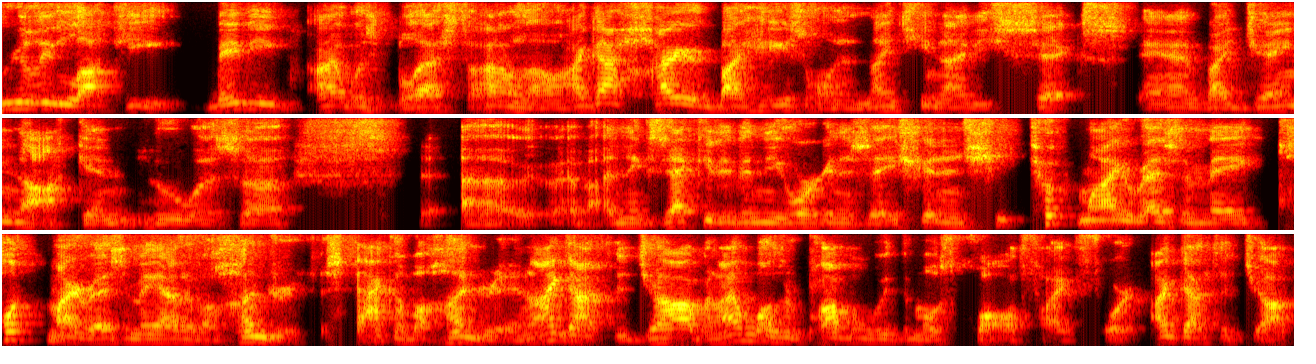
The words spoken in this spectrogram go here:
really lucky. Maybe I was blessed. I don't know. I got hired by Hazelden 1996 and by Jane Nakken, who was uh, uh, an executive in the organization. And she took my resume, plucked my resume out of a hundred, a stack of a hundred, and I got the job. And I wasn't probably the most qualified for it. I got the job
